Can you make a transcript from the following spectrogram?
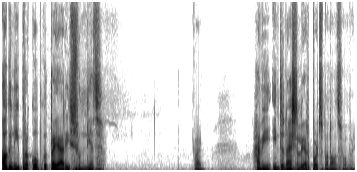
अग्नि प्रकोपको तयारी शून्य छ। हामी इन्टरनेसनल एयरपोर्ट्स बनाउँछौँ भाइ।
